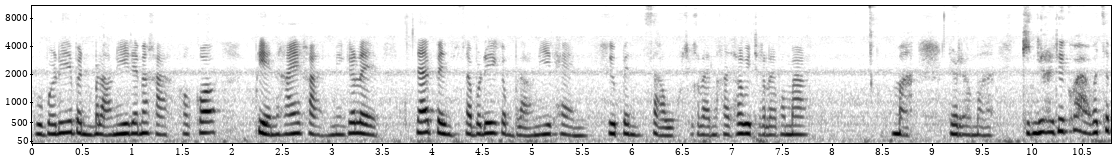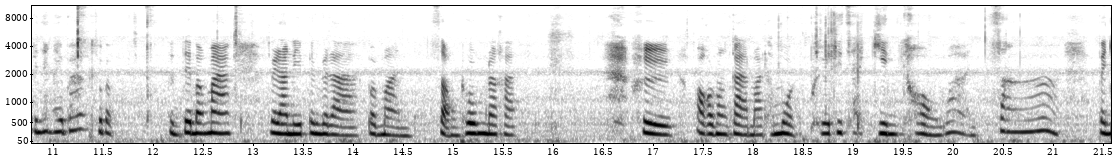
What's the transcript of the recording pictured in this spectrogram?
บลูเบอรี่เป็นบราวนี่ได้ไหมคะเขาก็เปลี่ยนให้ค่ะมินก็เลย ได้เป็นสตรอเบอรี่กับบราวนี่แทน คือเป็นสาวช็อกโกแลตนะคะชอบกินช็อกโกแลตมากๆ มาเดี๋ยวเรามากินกันเลยดีกว่า ว่าจะเป็นยังไงบ้างคือแบบตื่นเต้นมากๆ เวลานี้เป็นเวลาประมาณสองทุ่มนะคะ คือออกกำลังกายมาทั้งหมดเพื่อที่จะกินของหวานจ้า เป็น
